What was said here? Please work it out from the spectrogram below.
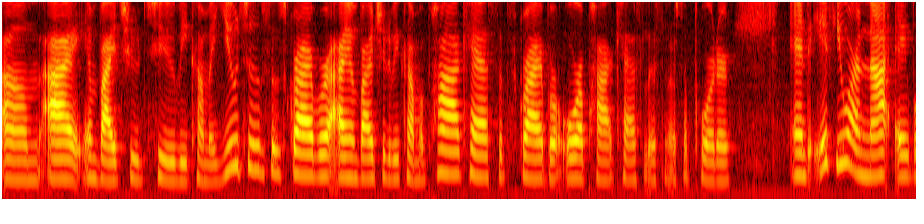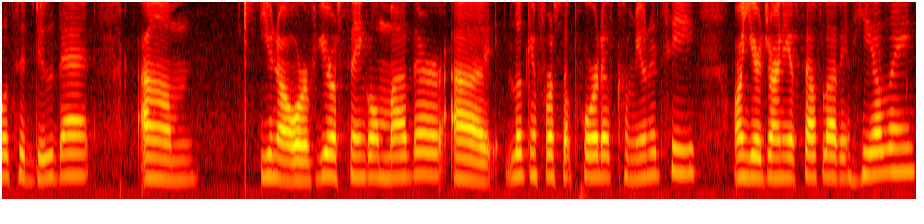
um, I invite you to become a YouTube subscriber. I invite you to become a podcast subscriber or a podcast listener supporter. And if you are not able to do that, um, you know, or if you're a single mother uh, looking for supportive community on your journey of self love and healing,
